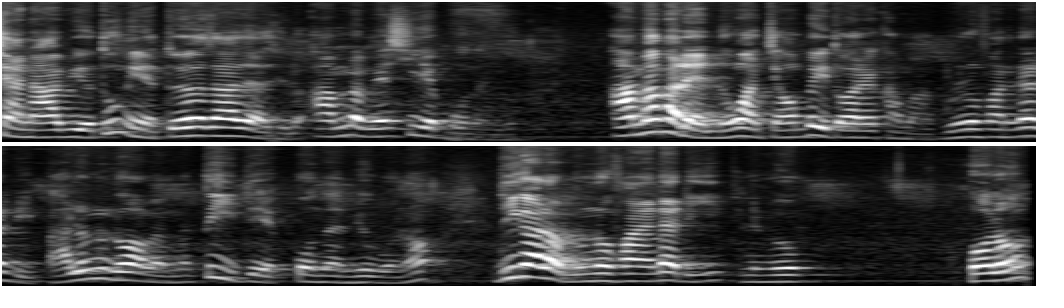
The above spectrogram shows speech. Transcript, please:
ခြံထားပြီးတော့သူ့အနေနဲ့တွဲစားကြတယ်ဆိုလို့အာမတ်ပဲရှိတဲ့ပုံစံမျိုးအာမတ်ကလည်းလုံးဝကြောင်ပိတ်သွားတဲ့အခါမှာ Bruno Fernandes ဒီဘာလို့လို့လောက်ရမသိတဲ့ပုံစံမျိုးပေါ့နော်အဓိကတော့ Bruno Fernandes ဒီဒီလိုမျိုးဘောလုံး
